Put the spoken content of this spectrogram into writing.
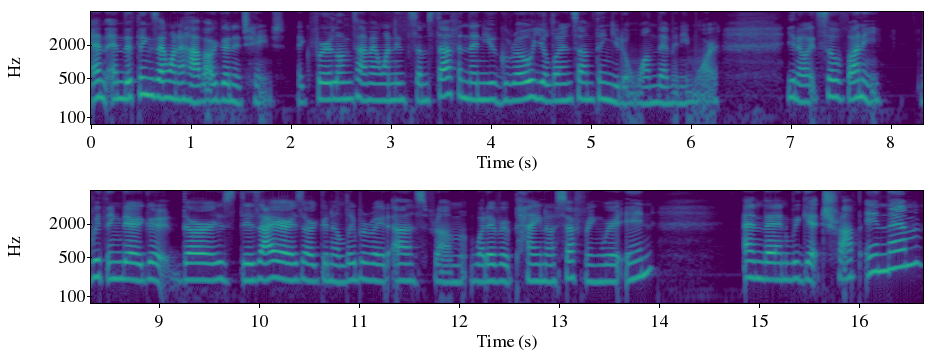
And, and the things I want to have are going to change. Like for a long time, I wanted some stuff, and then you grow, you learn something, you don't want them anymore. You know, it's so funny we think they're good those desires are going to liberate us from whatever pain or suffering we're in and then we get trapped in them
